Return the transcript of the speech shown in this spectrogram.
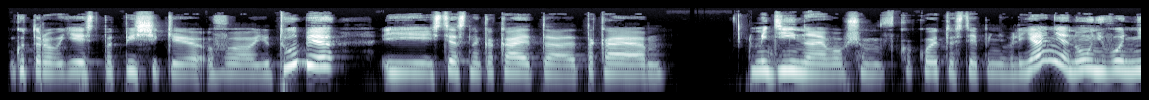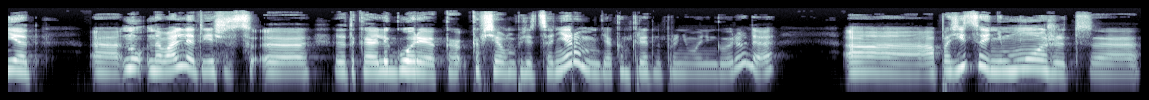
у которого есть подписчики в Ютубе, и, естественно, какая-то такая медийная, в общем, в какой-то степени влияние, но у него нет Uh, ну, Навальный, это я сейчас, uh, это такая аллегория ко, ко всем оппозиционерам, я конкретно про него не говорю, да, uh, оппозиция не может, э,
